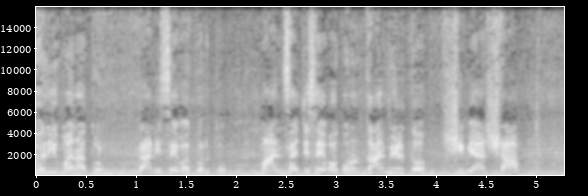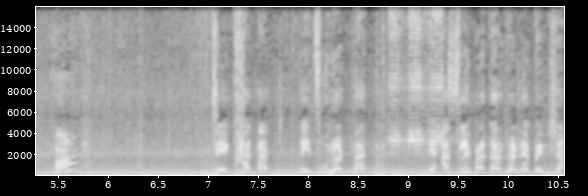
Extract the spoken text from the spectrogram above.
खरी मनातून प्राणी सेवा करतो. माणसाची सेवा करून काय मिळतं? शिव्या शाप हा? जे खातात तेच उलटतात. हे असले प्रकार करण्यापेक्षा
